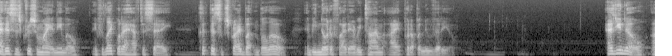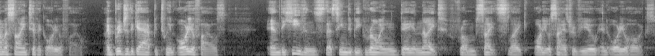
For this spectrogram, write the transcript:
Hi, this is Chris from Nemo. If you like what I have to say, click the subscribe button below and be notified every time I put up a new video. As you know, I'm a scientific audiophile. I bridge the gap between audiophiles and the heathens that seem to be growing day and night from sites like Audio Science Review and Audioholics.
